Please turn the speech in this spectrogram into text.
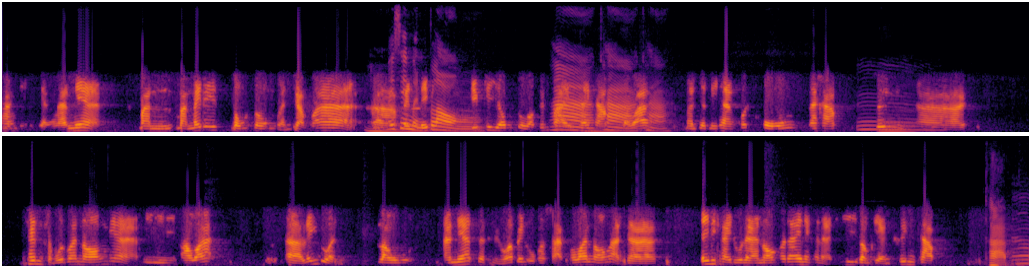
ทางดิ่งอย่างนั้นเนี่ย มันมันไม่ได้ตรงๆเหมือนกับว่าอ่าไม่ใช่เหมือนลิฟต์ปล่องลิฟต์ที่ยกตัวขึ้นไปอ่าใช่ครับค่ะแต่ว่าค่ะมันจะมีทางคดโค้งนะครับอืมซึ่งอ่าเช่นสมมุติว่าน้องเนี่ย มีภาวะอ่าเร่งด่วนเราอันเนี้ยจะถือว่าเป็นอุปสรรคเพราะว่าน้องอาจจะไม่มีใครดูแลน้องก็ได้ในขณะที่ลำเลียงขึ้นครับครับเออ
